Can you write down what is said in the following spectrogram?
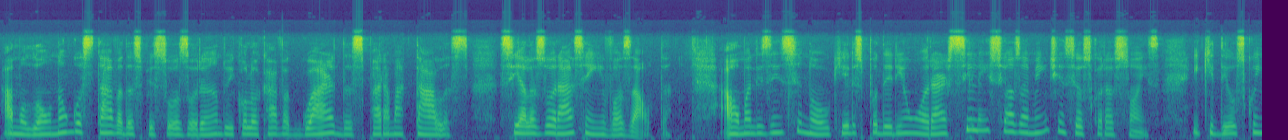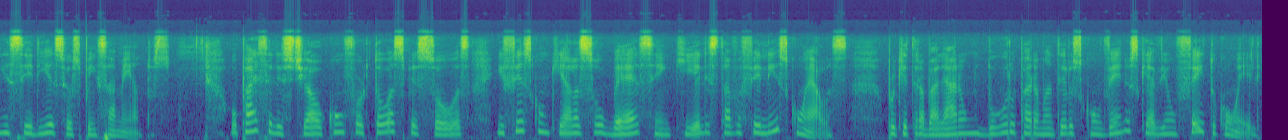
Amulon não gostava das pessoas orando e colocava guardas para matá-las se elas orassem em voz alta. Alma lhes ensinou que eles poderiam orar silenciosamente em seus corações e que Deus conheceria seus pensamentos. O Pai Celestial confortou as pessoas e fez com que elas soubessem que ele estava feliz com elas, porque trabalharam duro para manter os convênios que haviam feito com ele.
